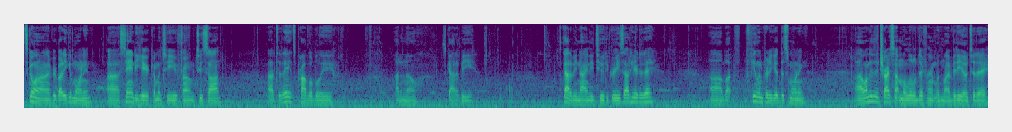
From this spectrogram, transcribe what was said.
What's going on, everybody? Good morning. Uh, Sandy here, coming to you from Tucson. Uh, today it's probably, I don't know, it's got to be, it's got to be 92 degrees out here today. Uh, but feeling pretty good this morning. I wanted to try something a little different with my video today,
